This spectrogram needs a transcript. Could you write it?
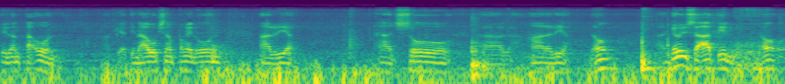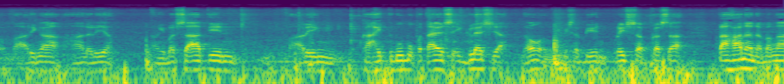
ilang taon. Kaya tinawag siya ng Panginoon. Hallelujah. At so uh, hallelujah no at ganun sa atin no maaring nga hallelujah ang iba sa atin maaring kahit tumubo pa tayo sa iglesia, no? Ibig sabihin, raise up ka sa tahanan ng mga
